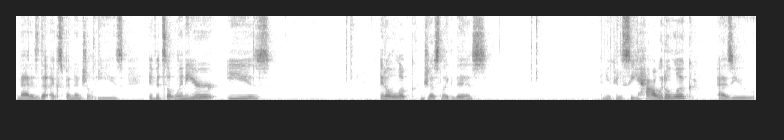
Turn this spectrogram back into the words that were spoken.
And that is the exponential ease. If it's a linear ease, it'll look just like this. And you can see how it'll look as you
